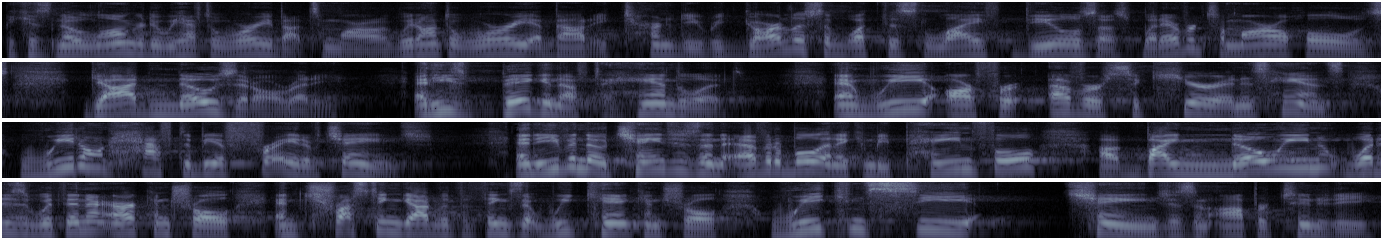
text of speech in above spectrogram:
Because no longer do we have to worry about tomorrow. We don't have to worry about eternity. Regardless of what this life deals us, whatever tomorrow holds, God knows it already. And He's big enough to handle it and we are forever secure in his hands. We don't have to be afraid of change. And even though change is inevitable and it can be painful, uh, by knowing what is within our control and trusting God with the things that we can't control, we can see change as an opportunity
